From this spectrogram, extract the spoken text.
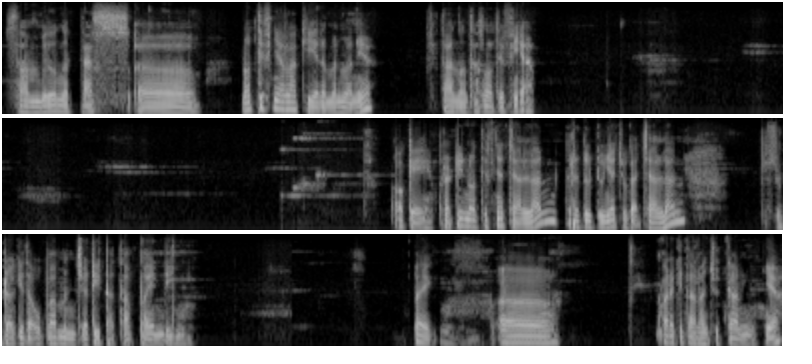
Sambil ngetes uh, notifnya lagi ya teman-teman ya. Kita notas notifnya. Oke, berarti notifnya jalan, grid juga jalan, sudah kita ubah menjadi data binding. Baik, uh, mari kita lanjutkan ya.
